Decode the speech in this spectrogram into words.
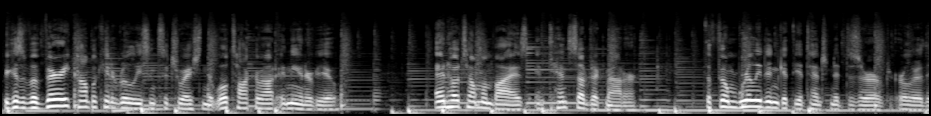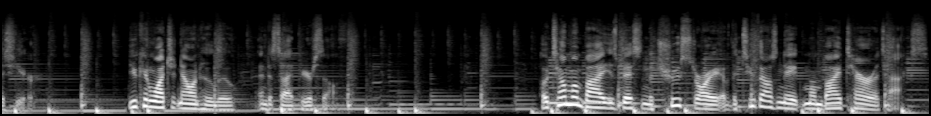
because of a very complicated releasing situation that we'll talk about in the interview, and Hotel Mumbai's intense subject matter, the film really didn't get the attention it deserved earlier this year. You can watch it now on Hulu and decide for yourself. Hotel Mumbai is based on the true story of the 2008 Mumbai terror attacks,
